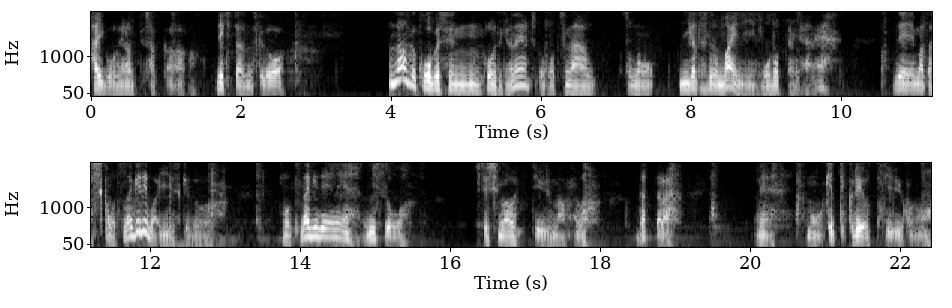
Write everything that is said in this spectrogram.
背後を狙うってサッカーできたんですけど、なんか神戸戦、神戸の時はね、ちょっとこう、つなぐ、その、新潟戦の前に戻ったみたいなね。で、またしかもつなげればいいですけど、そのつなぎでね、ミスをしてしまうっていう、まあ、この、だったら、ね、もう蹴ってくれよっていう、この、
